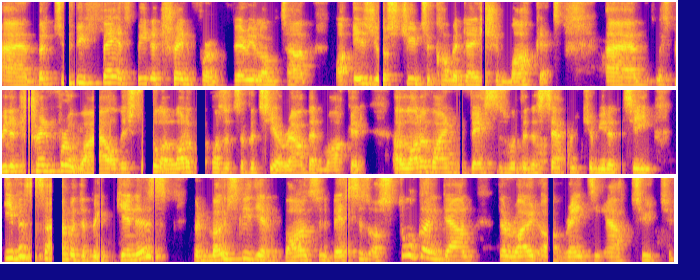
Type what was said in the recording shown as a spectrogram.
um, but to be fair, it's been a trend for a very long time, uh, is your student accommodation market. Um, it's been a trend for a while. There's still a lot of positivity around that market. A lot of our investors within the SAPIN community, even some of the beginners, but mostly the advanced investors are still going down the road of renting out to, to,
